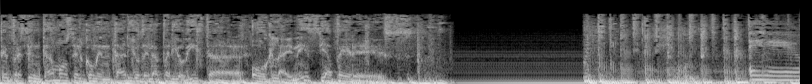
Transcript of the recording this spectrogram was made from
te presentamos el comentario de la periodista Ogla Enesia Pérez. Eh,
